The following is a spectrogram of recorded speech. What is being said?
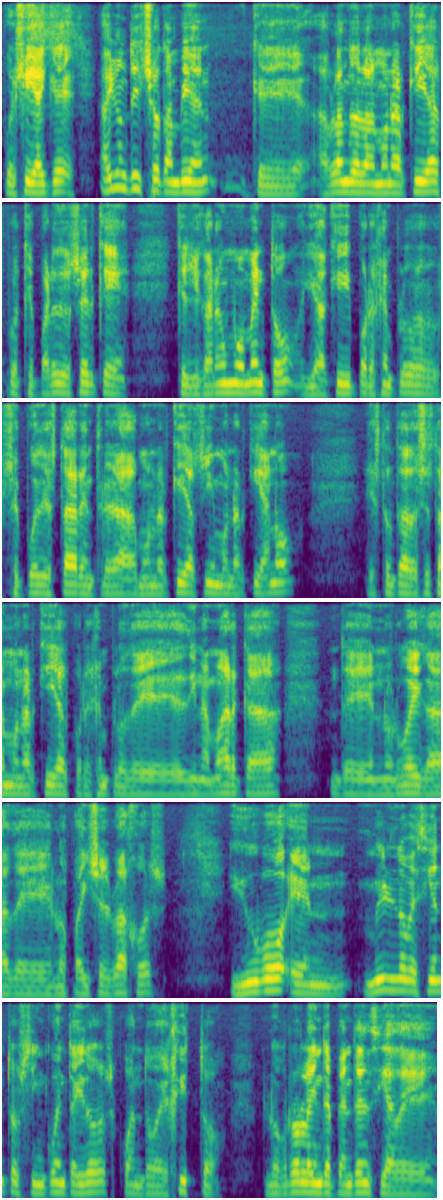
Pues sí, hay que... Hay un dicho también que, hablando de las monarquías, pues que parece ser que, que llegará un momento, y aquí, por ejemplo, se puede estar entre la monarquía sí y monarquía no. Están todas estas monarquías, por ejemplo, de Dinamarca, de Noruega, de los Países Bajos, y hubo en 1952, cuando Egipto logró la independencia de,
